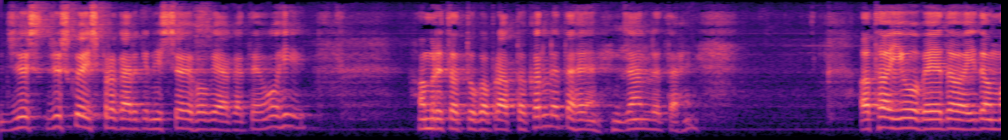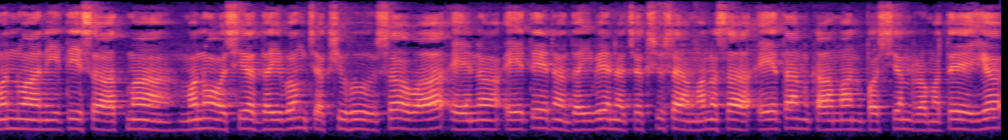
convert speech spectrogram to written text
जिस, जिसको इस प्रकार की निश्चय हो गया, कहते हैं, वही अमृतत्व को प्राप्त कर लेता है, जान लेता है। अथ यो वेद इदम मन्वानीति स आत्मा मनो अस्य दैव चक्षु, स वा एन, एतेन दैवेन चक्षुषा मनसा, एतान कामान पश्यन रमते, य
